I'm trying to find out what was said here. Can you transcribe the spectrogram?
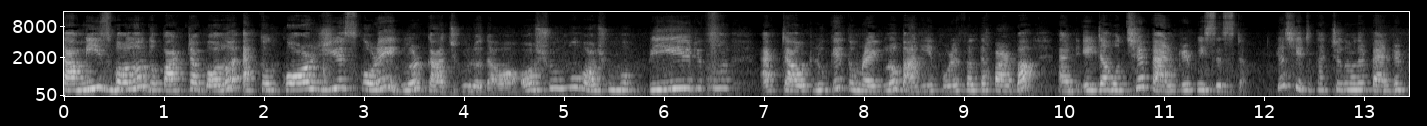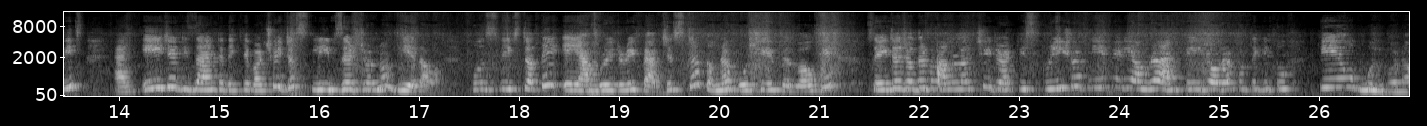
কামিজ বলো, দোপাট্টা বলো, এত গর্জিয়াস করে এগুলোর কাজগুলো দেওয়া। অসম্ভব অসম্ভব বিউটিফুল একটা আউটলুকে তোমরা এগুলো বানিয়ে পরে ফেলতে পারবা। অ্যান্ড এটা হচ্ছে প্যান্টের পিসেসটা ঠিক আছে? এটা থাকছে তোমাদের প্যান্টের পিস অ্যান্ড এই যে ডিজাইনটা দেখতে পাচ্ছ, এটা স্লিভস এর জন্য দিয়ে দেওয়া। ফুল স্লিভসটাতে এই এমব্রয়ডারি প্যাচেসটা তোমরা বসিয়ে ফেলবা ওকে তো এইটা যাদের ভালো লাগছে, এটার একটি স্ক্রিনশট নিয়ে ফেলি আমরা। অ্যান্ড পেজ অর্ডার করতে কিন্তু কেউ ভুলবো না,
